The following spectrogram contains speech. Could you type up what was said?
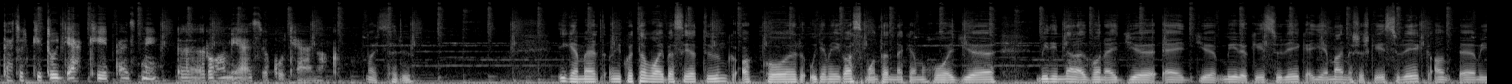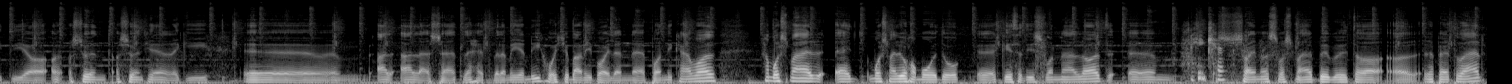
Tehát, hogy ki tudják képezni rohamjelző kutyának. Nagyszerű. Igen, mert amikor tavaly beszéltünk, akkor ugye még azt mondtad nekem, hogy mindig nálad van egy, egy mérőkészülék, egy ilyen mágneses készülék, amit a, a, a, sönt, a sönt jelenlegi áll, állását lehet vele mérni, hogyha bármi baj lenne pannikával. Hát most már egy, most már rohamoldó készlet is van nálad. Igen. Sajnos most már bővült a, a repertoár.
